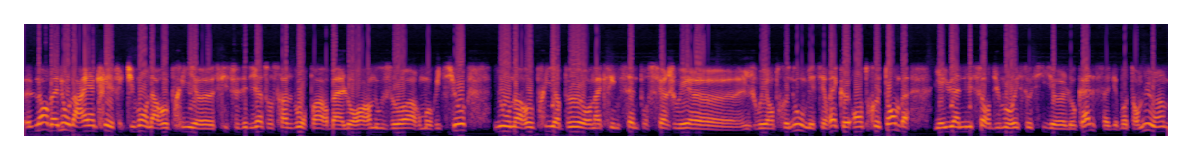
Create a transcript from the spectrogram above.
Euh, non, bah nous on n'a rien créé. Effectivement, on a repris euh, ce qui se faisait déjà sur Strasbourg par bah, Laurent Arnoux, Zohar, Maurizio. Nous, on a repris un peu, on a créé une scène pour se faire jouer, euh, jouer entre nous. Mais c'est vrai qu'entre temps, bah, il y a eu un essor d'humoriste aussi euh, local. Ça bon, tant mieux. Hein,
